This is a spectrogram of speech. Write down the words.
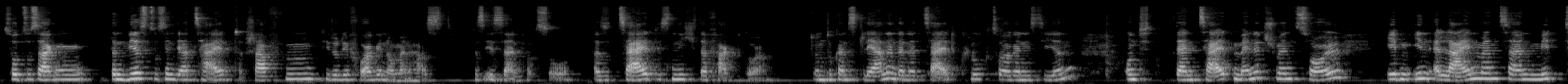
sozusagen, dann wirst du es in der Zeit schaffen, die du dir vorgenommen hast. Das ist einfach so. Also Zeit ist nicht der Faktor. Und du kannst lernen, deine Zeit klug zu organisieren. Und dein Zeitmanagement soll eben in Alignment sein mit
